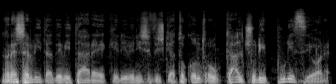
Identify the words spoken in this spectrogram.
non è servita ad evitare che gli venisse fischiato contro un calcio di punizione.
